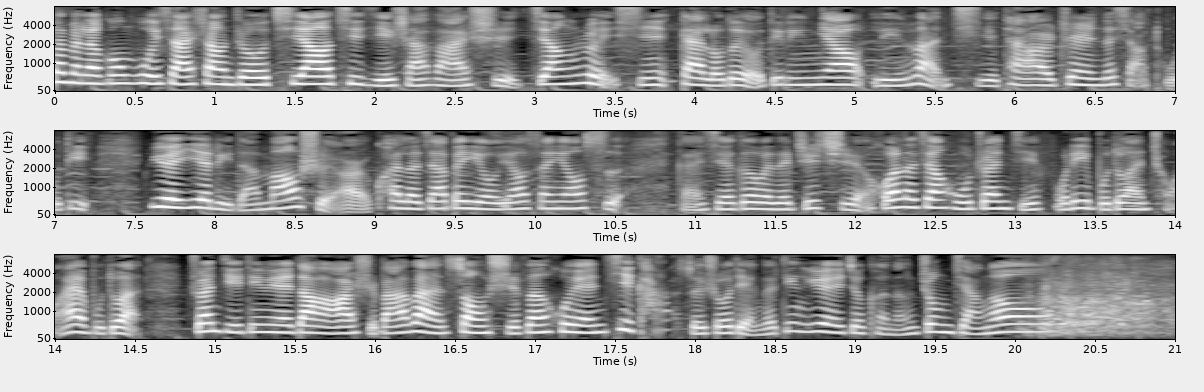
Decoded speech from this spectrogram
下面来公布一下上周七幺七级沙发是江瑞鑫，盖楼的有地灵喵、林婉琪、太二真人的小徒弟、月夜里的猫水儿、快乐加倍有幺三幺四，感谢各位的支持！欢乐江湖专辑福利不断，宠爱不断，专辑订阅到二十八万送十份会员季卡，随手点个订阅就可能中奖哦。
